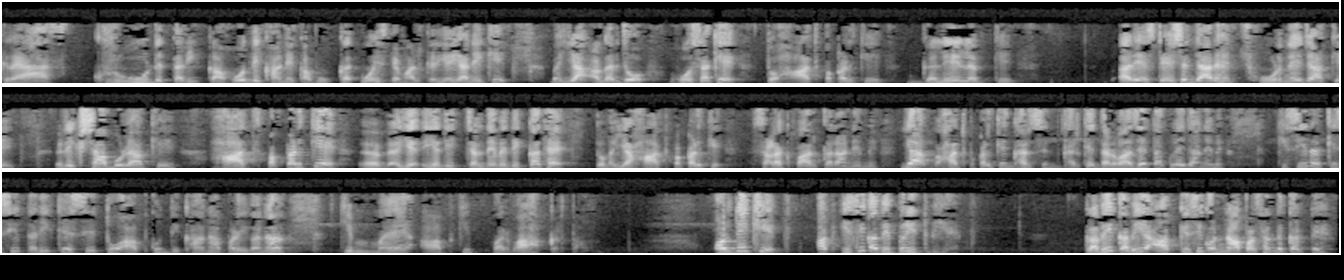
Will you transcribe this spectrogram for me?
क्रैस क्रूड तरीका हो दिखाने का वो कर, वो इस्तेमाल करिए। यानी कि भैया अगर जो हो सके तो हाथ पकड़ के गले लग के अरे स्टेशन जा रहे हैं छोड़ने जाके रिक्शा बुला के हाथ पकड़ के यदि चलने में दिक्कत है तो भैया हाथ पकड़ के सड़क पार कराने में या हाथ पकड़ के घर से घर के दरवाजे तक ले जाने में। किसी न किसी तरीके से तो आपको दिखाना पड़ेगा ना कि मैं आपकी परवाह करता हूँ। और देखिए, अब इसी का विपरीत भी है। कभी कभी आप किसी को नापसंद करते हैं।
